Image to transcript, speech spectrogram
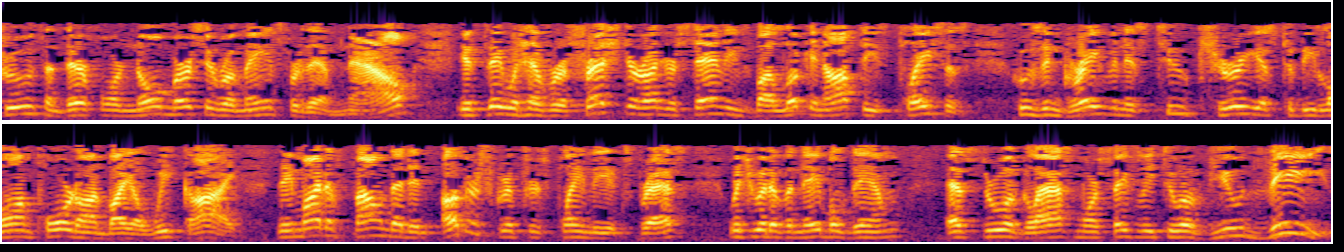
truth, and therefore no mercy remains for them. Now, if they would have refreshed their understandings by looking off these places, whose engraving is too curious to be long pored on by a weak eye, they might have found that in other scriptures plainly expressed, which would have enabled them, as through a glass, more safely to have viewed these.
